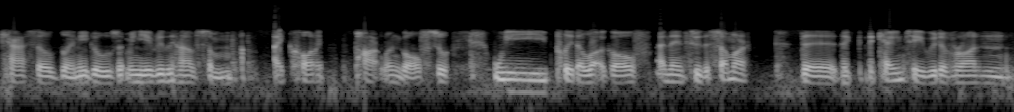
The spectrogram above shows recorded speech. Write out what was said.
Castle, Gleneagles. I mean, you really have some iconic parkland golf. So we played a lot of golf, and then through the summer, the, the, the county would have run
